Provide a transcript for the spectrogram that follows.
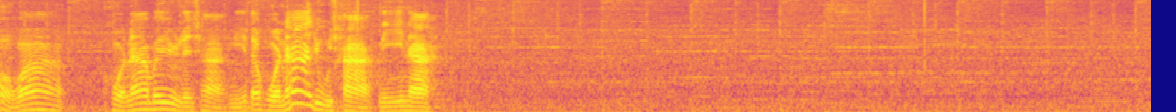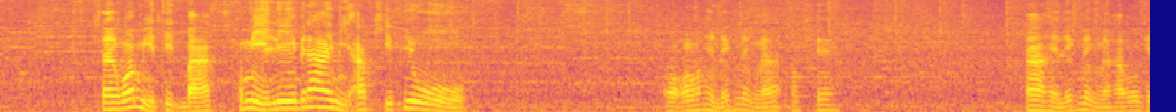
บอกว่าหัวหน้าไม่อยู่ในฉากนี้ แต่หัวหน้าอยู่ฉากนี้นะแสดงว่าหมีติดบั๊กเขาหมีรีไม่ได้หมีอัพคลิปอยู่ อ๋อ เห็นเลขหนึ่งแล้ว โอเค อ่า เห็นเลขหนึ่งแล้วครับ โอเค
